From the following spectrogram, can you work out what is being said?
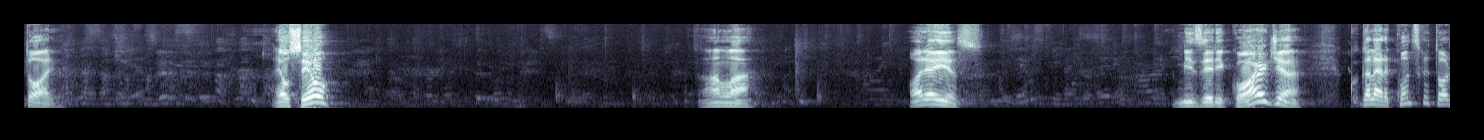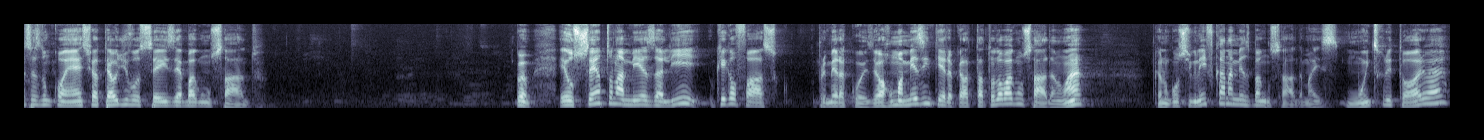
escritório? É o seu? Olha lá. Olha isso. Misericórdia? Galera, quantos escritórios vocês não conhecem? Até o de vocês é bagunçado. Eu sento na mesa ali, o que, que eu faço? Primeira coisa, eu arrumo a mesa inteira, porque ela está toda bagunçada, não é? Porque eu não consigo nem ficar na mesa bagunçada, mas muito escritório é.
